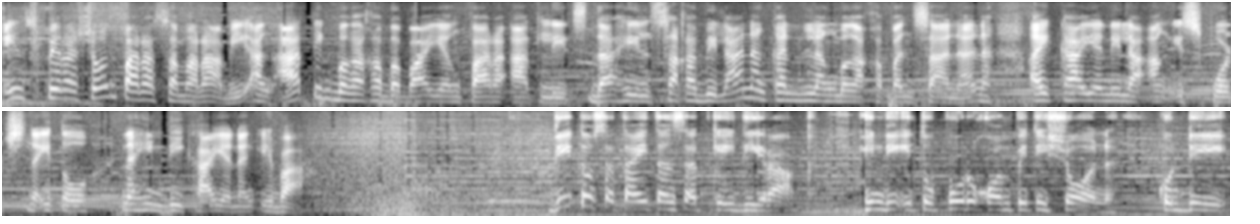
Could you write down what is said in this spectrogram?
Inspirasyon para sa marami ang ating mga kababayang para-athletes dahil sa kabila ng kanilang mga kapansanan ay kaya nila ang sports na ito na hindi kaya ng iba. Dito sa Titans at KD Rock, hindi ito puro kompetisyon, kundi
